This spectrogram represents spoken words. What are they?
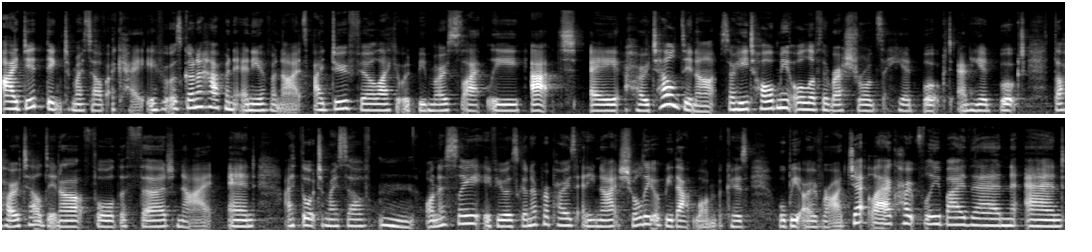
I did think to myself, okay, if it was going to happen any of the nights, I do feel like it would be most likely at a hotel dinner. So he told me all of the restaurants that he had booked and he had booked the hotel dinner for the third night. And I thought to myself, mm, honestly, if he was going to propose any night, surely it would be that one because we'll be over our jet lag hopefully by then. And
